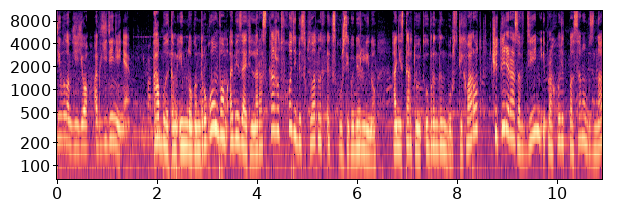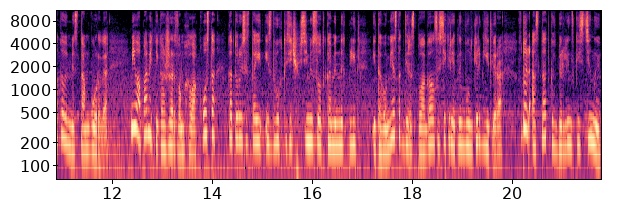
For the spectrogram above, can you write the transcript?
символом ее объединения. Об этом и многом другом вам обязательно расскажут в ходе бесплатных экскурсий по Берлину. Они стартуют у Бранденбургских ворот четыре раза в день и проходят по самым знаковым местам города. Мимо памятника жертвам Холокоста, который состоит из 2700 каменных плит, и того места, где располагался секретный бункер Гитлера, вдоль остатков Берлинской стены,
